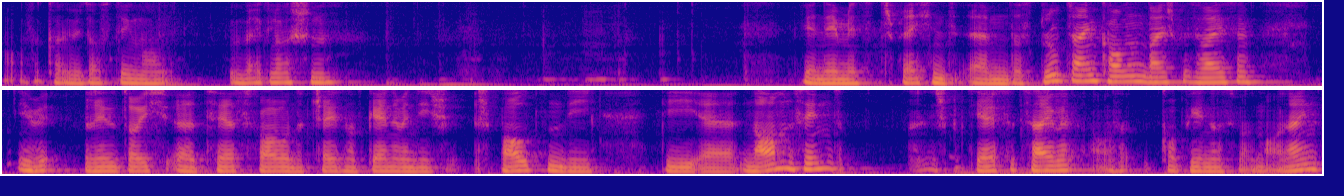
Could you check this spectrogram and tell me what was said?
Also können wir das Ding mal weglöschen. Wir nehmen jetzt entsprechend ähm, das Bruttoeinkommen beispielsweise. Ihr erinnert euch, äh, CSV oder JSON gerne, wenn die Spalten die, die äh, Namen sind. Die erste Zeile, also kopieren das mal rein.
